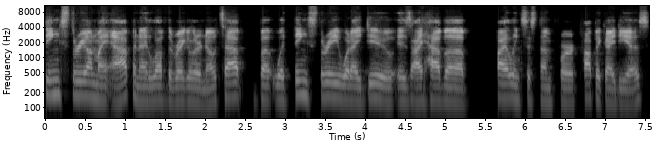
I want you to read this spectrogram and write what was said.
Things 3 on my app and I love the regular notes app. But with Things 3, what I do is I have a filing system for topic ideas.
